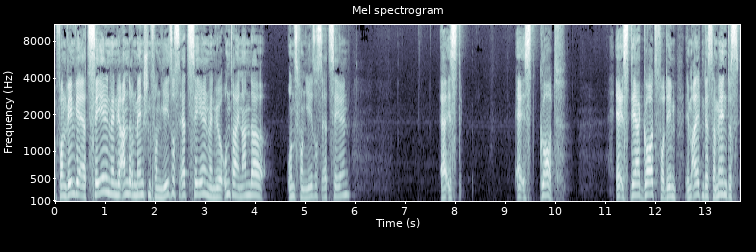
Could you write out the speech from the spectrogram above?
von wem wir erzählen, wenn wir anderen Menschen von Jesus erzählen, wenn wir untereinander uns von Jesus erzählen? Er ist, er ist Gott. Er ist der Gott, vor dem im Alten Testament das,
